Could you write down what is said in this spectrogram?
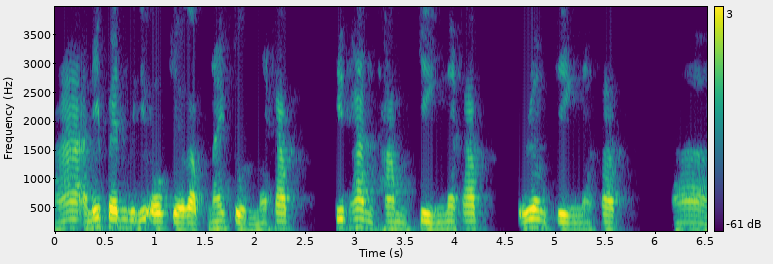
อ่าอันนี้เป็นวิดีโอเกี่ยวกับนายสุนนะครับ ที่ท่านทำจริงนะครับ เรื่องจริงนะครับอ่า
